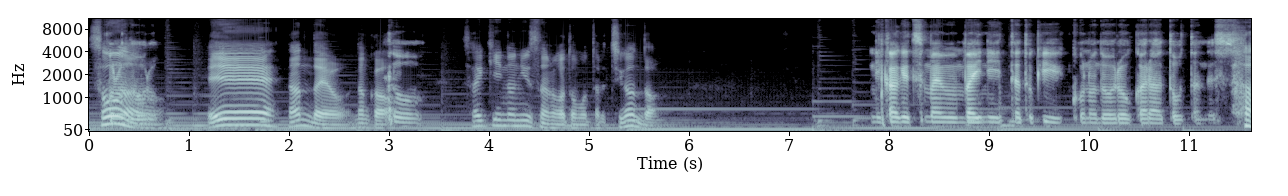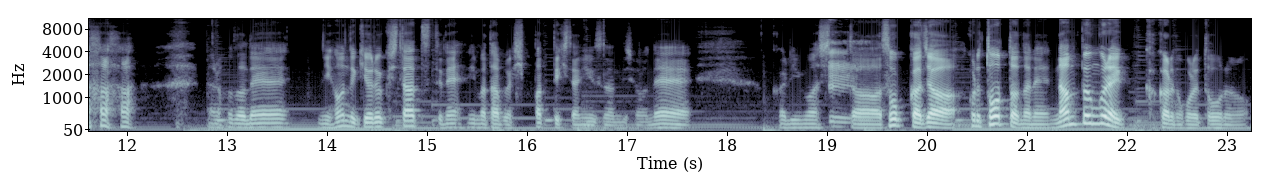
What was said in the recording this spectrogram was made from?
そうなこのえー、なんだよ。なんか。最近のニュースなのかと思ったら違うんだ。2ヶ月前ムンバイに行った時、この道路から通ったんです。はははなるほどね。日本で協力したっつってね、今多分引っ張ってきたニュースなんでしょうね。わかりました。そっか、じゃあ、これ通ったんだね。何分ぐらいかかるのこれ通るの？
